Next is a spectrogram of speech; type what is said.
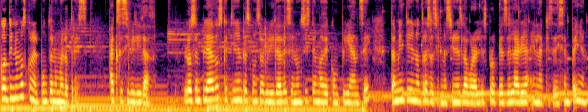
Continuemos con el punto número 3. Accesibilidad. Los empleados que tienen responsabilidades en un sistema de compliance también tienen otras asignaciones laborales propias del área en la que se desempeñan.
